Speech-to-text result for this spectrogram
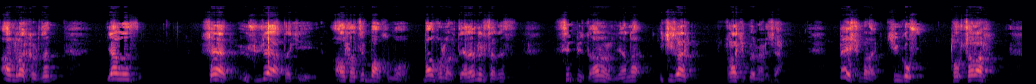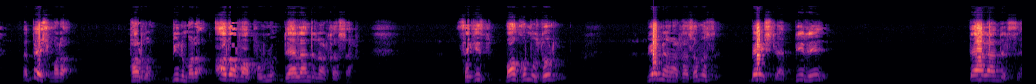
Anra kırdım. Yalnız şayet 3. ayaktaki alternatif bankumu bank olarak değerlendirirseniz Speed Anra'nın yanına 2 rak- rakip önereceğim. 5 numara King of Tokçalar ve 5 numara pardon 1 numara Ada Vapuru'nu değerlendirin arkadaşlar. 8 bankumuzdur. Güvenmeyen arkadaşlarımız 5 ile 1'i değerlendirsin.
